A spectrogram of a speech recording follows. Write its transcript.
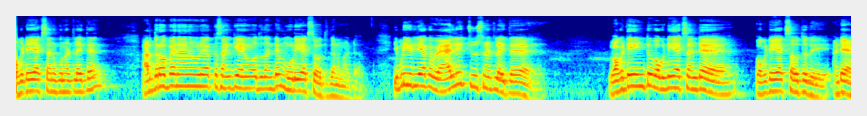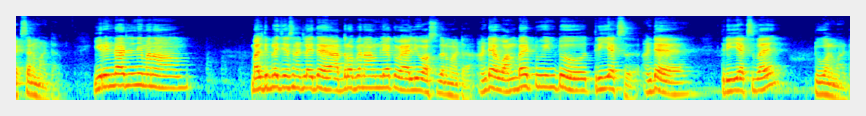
ఒకటి ఎక్స్ అనుకున్నట్లయితే అర్ధ రూపాయి నాణెముల యొక్క సంఖ్య ఏమవుతుందంటే మూడు ఎక్స్ అవుతుంది అనమాట ఇప్పుడు వీటి యొక్క వాల్యూ చూసినట్లయితే ఒకటి ఇంటూ ఒకటి ఎక్స్ అంటే ఒకటి ఎక్స్ అవుతుంది అంటే ఎక్స్ అనమాట ఈ రెండు వాటిని మనం మల్టిప్లై చేసినట్లయితే అర్ధ రూపాయి నాణ్యం యొక్క వాల్యూ వస్తుంది అనమాట అంటే one by two into three X అంటే త్రీ ఎక్స్ బై టూ అనమాట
